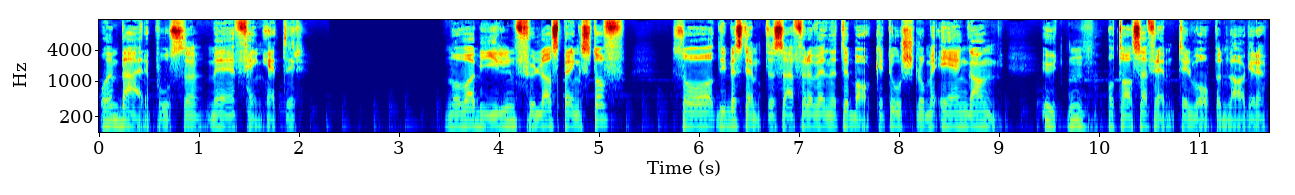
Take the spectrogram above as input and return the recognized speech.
og en bærepose med fengheter. Nå var bilen full av sprengstoff, så de bestemte seg for å vende tilbake til Oslo med en gang, uten å ta seg frem til våpenlageret.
